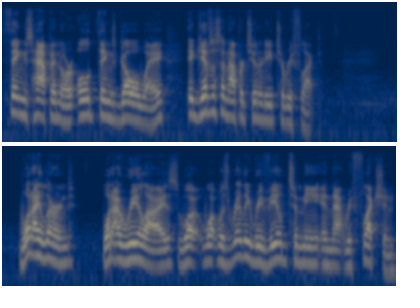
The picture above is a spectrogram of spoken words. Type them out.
things happen or old things go away, it gives us an opportunity to reflect. What I learned, what I realized, what, what was really revealed to me in that reflection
